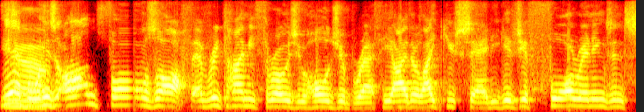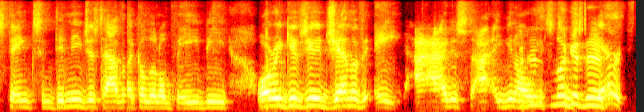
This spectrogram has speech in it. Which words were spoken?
yeah, but his arm falls off every time he throws. You hold your breath. He either, like you said, he gives you four innings and stinks, and didn't he just have like a little baby, or he gives you a gem of eight? I, I just, I, you know, look at scary. this.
